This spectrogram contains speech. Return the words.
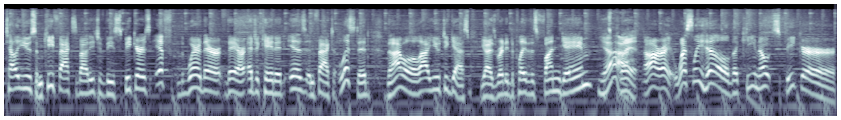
tell you some key facts about each of these speakers. If where they're they are educated is in fact listed, then I will allow you to guess. You guys ready to play this fun game? Yeah. Play it. All right, Wesley Hill, the keynote speaker,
